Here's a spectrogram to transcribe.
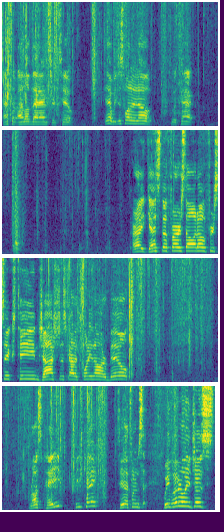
That's a, I love that answer too. Yeah, we just wanted to know to attack. All right, guess the first auto for 16. Josh just got a $20 bill. Russ paid? BK? See, that's what I'm saying. We literally just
